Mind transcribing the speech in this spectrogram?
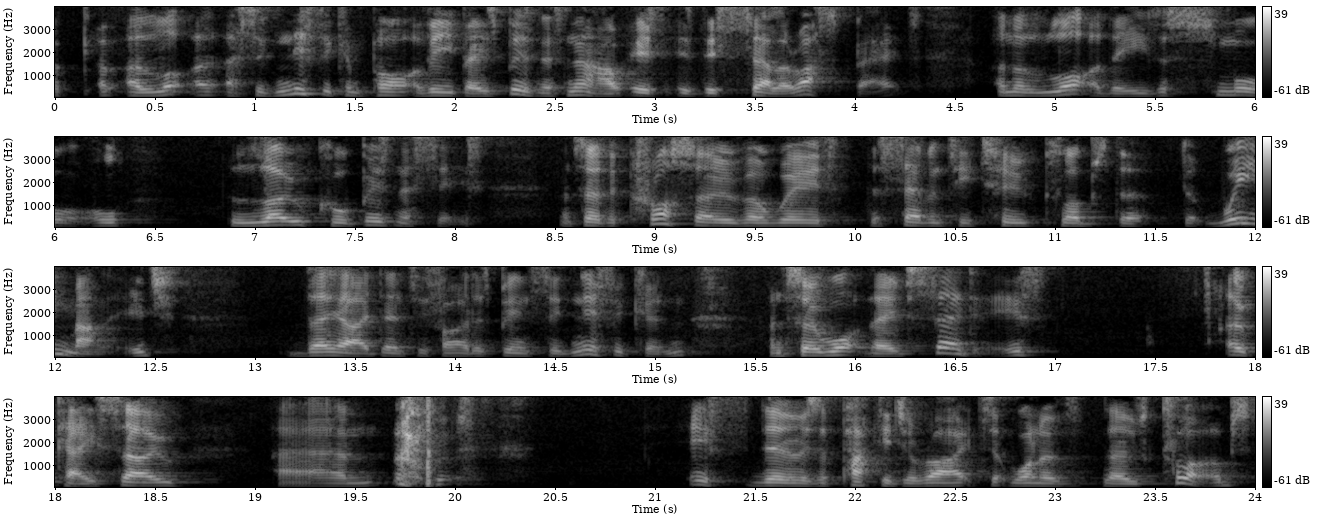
a, a, lot, a significant part of eBay's business now is, is this seller aspect, and a lot of these are small local businesses and so the crossover with the 72 clubs that, that we manage, they identified as being significant. And so what they've said is, okay, so um, if there is a package of rights at one of those clubs,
